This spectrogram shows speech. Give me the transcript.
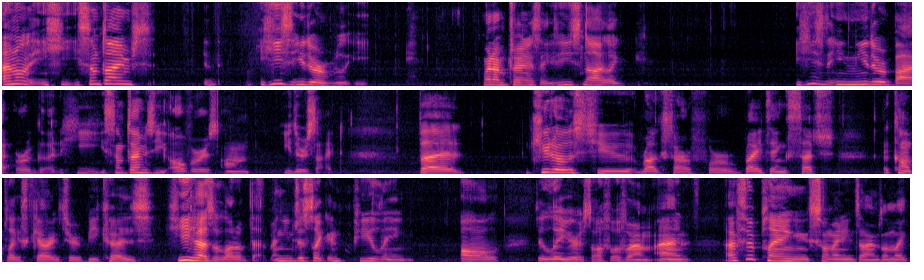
I don't. He sometimes he's either really. What I'm trying to say, he's not like. He's neither bad or good. He sometimes he offers on either side, but kudos to Rockstar for writing such a complex character because he has a lot of depth and you're just like in peeling all the layers off of him. And after playing so many times, I'm like,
